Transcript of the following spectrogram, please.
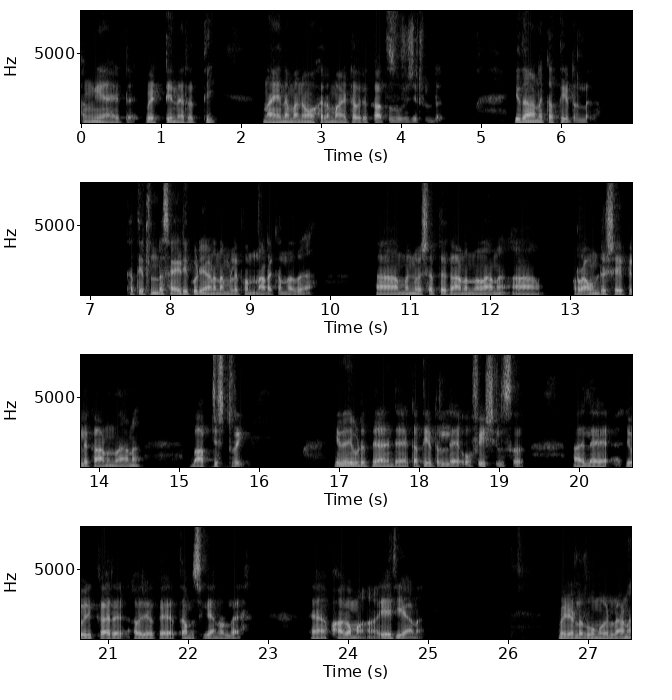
ഭംഗിയായിട്ട് വെട്ടി നിരത്തി നയന മനോഹരമായിട്ട് അവർ കാത്തു സൂക്ഷിച്ചിട്ടുണ്ട്. ഇതാണ് കത്തീഡ്രൽ കത്തീഡ്രലിന്റെ സൈഡിൽ കൂടിയാണ് നമ്മളിപ്പം നടക്കുന്നത്. മുൻവശത്ത് കാണുന്നതാണ് റൗണ്ട് ഷേപ്പിൽ കാണുന്നതാണ് ബാപ്റ്റിസ്ട്രി ഇത് ഇവിടുത്തെ അതിന്റെ കത്തീഡ്രലിലെ ഒഫീഷ്യൽസ് അതിലെ ജോലിക്കാർ അവരെയൊക്കെ താമസിക്കാനുള്ള ഭാഗമാണ് ഏരിയയാണ്. വഴിയുള്ള റൂമുകളിലാണ്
